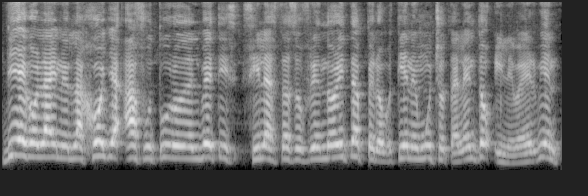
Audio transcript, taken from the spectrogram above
Diego Lainez, la joya a futuro del Betis, sí la está sufriendo ahorita, pero tiene mucho talento y le va a ir bien.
